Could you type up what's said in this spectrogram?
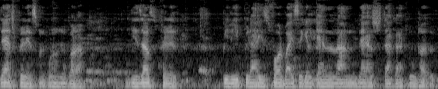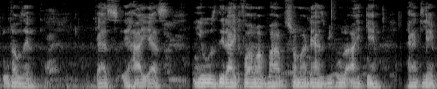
dash Ferris মানে প্রশংসা করা ডিজার্ভ ফেরেল পিরি price for bicycle can run dash টাকা two thousand as a high as Use the right form of verb. Soma dashed before I came, had left.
